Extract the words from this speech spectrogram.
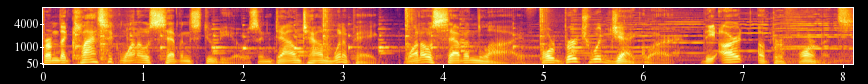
From the Classic 107 studios in downtown Winnipeg, 107 Live for Birchwood Jaguar, the art of performance.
